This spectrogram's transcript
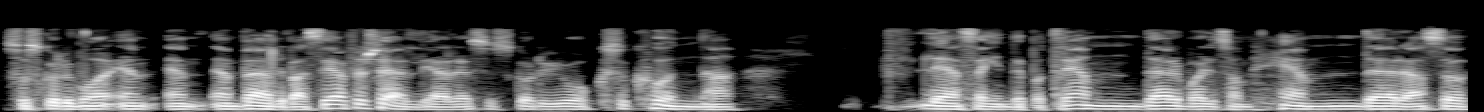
Så ska du vara en, en, en värdebaserad försäljare så ska du ju också kunna läsa in det på trender, vad det är som händer, alltså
